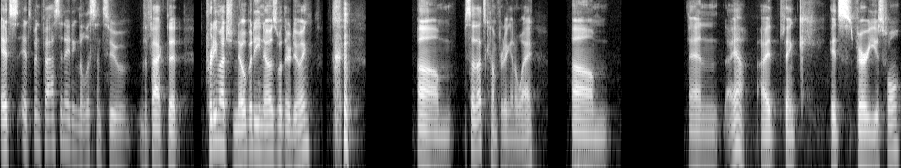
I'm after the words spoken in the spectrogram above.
it's it's been fascinating to listen to the fact that pretty much nobody knows what they're doing. um, so that's comforting in a way. Um, and yeah, I think it's very useful.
